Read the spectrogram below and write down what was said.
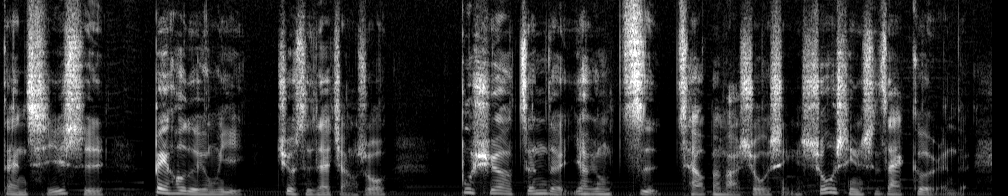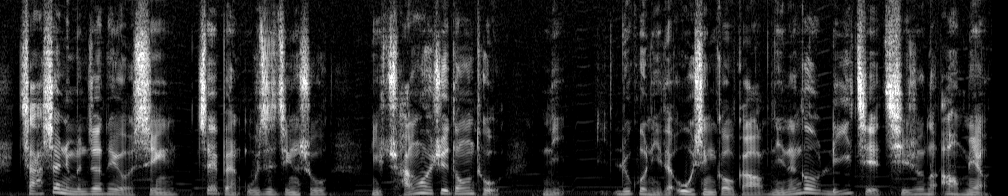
但其实背后的用意就是在讲说。不需要真的要用字才有办法修行，修行是在个人的。假设你们真的有心，这本无字经书你传回去东土，你如果你的悟性够高，你能够理解其中的奥妙，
